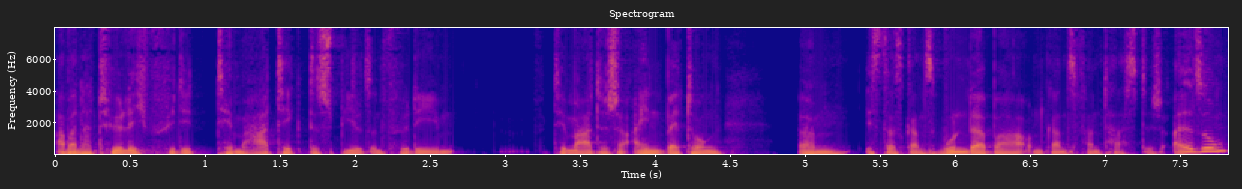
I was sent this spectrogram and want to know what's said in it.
Aber natürlich für die Thematik des Spiels und für die thematische Einbettung ähm, ist das ganz wunderbar und ganz fantastisch. Also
